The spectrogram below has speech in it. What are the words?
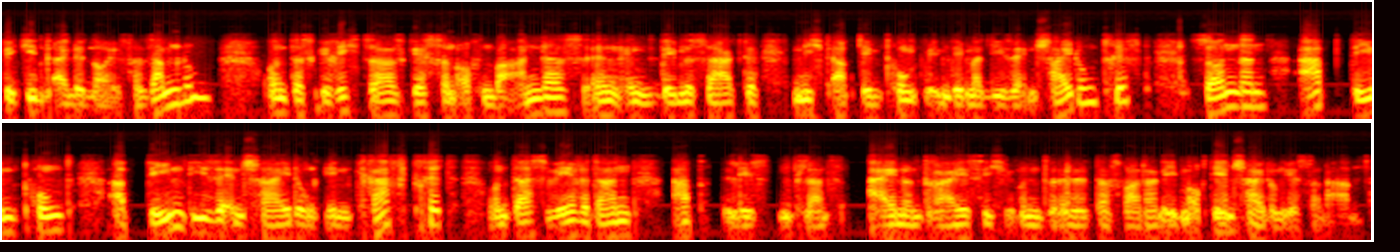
beginnt eine neue Versammlung. Und das Gericht sah es gestern offenbar anders, in, indem es sagte, nicht ab dem Punkt, in dem man diese Entscheidung trifft, sondern ab dem Punkt, ab dem diese Entscheidung in Kraft tritt. Und das wäre dann ab Listenplatz 31 und äh, das war dann eben auch die Entscheidung gestern Abend.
